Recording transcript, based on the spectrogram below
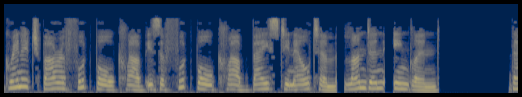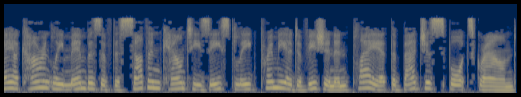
Greenwich Borough Football Club is a football club based in Eltham, London, England. They are currently members of the Southern Counties East League Premier Division and play at the Badgers Sports Ground.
